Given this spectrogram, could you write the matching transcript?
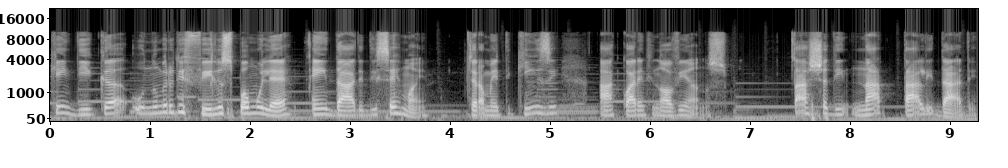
que indica o número de filhos por mulher em idade de ser mãe, geralmente 15 a 49 anos. Taxa de natalidade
